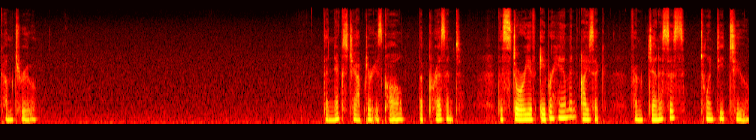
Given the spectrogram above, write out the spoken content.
come true. The next chapter is called The Present, the story of Abraham and Isaac from Genesis 22.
